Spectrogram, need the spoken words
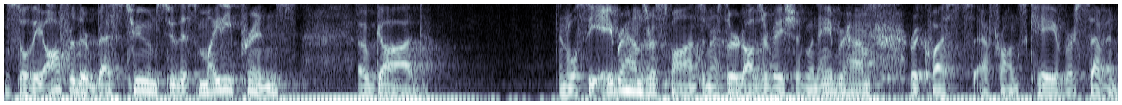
So they offer their best tombs to this mighty prince of God. And we'll see Abraham's response in our third observation when Abraham requests Ephron's cave. Verse 7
